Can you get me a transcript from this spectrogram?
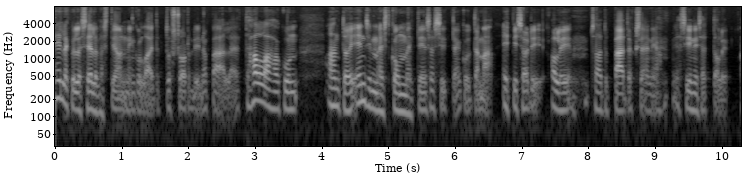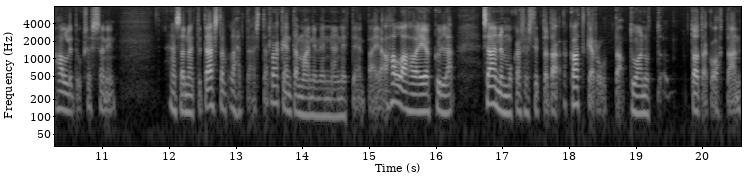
heillä kyllä selvästi on niin kuin laitettu sordino päälle. Että halla kun antoi ensimmäiset kommenttinsa sitten, kun tämä episodi oli saatu päätökseen ja, ja siniset oli hallituksessa, niin – hän sanoi, että tästä lähdetään sitten rakentamaan ja mennään eteenpäin. Ja halla ei ole kyllä säännönmukaisesti tuota katkeruutta tuonut tuota kohtaan.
